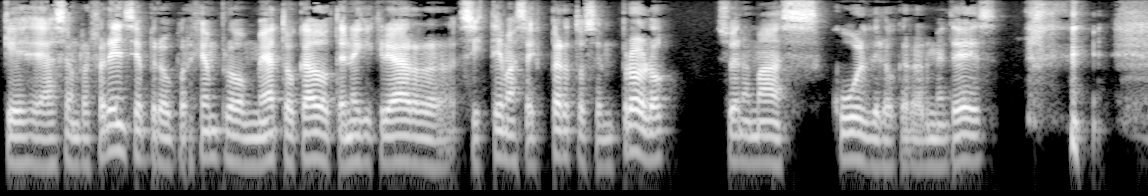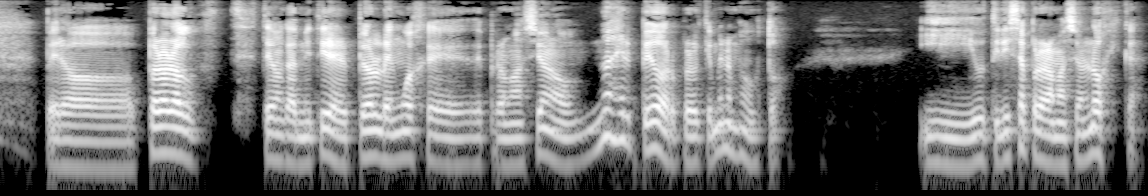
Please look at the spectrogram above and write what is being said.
que hacen referencia, pero por ejemplo me ha tocado tener que crear sistemas expertos en Prolog Suena más cool de lo que realmente es. pero Prolog, tengo que admitir, el peor lenguaje de programación, o no es el peor, pero el que menos me gustó. Y utiliza programación lógica.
